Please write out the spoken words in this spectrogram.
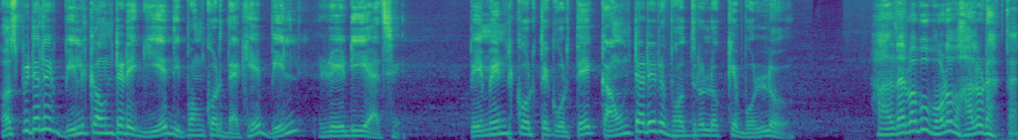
হসপিটালের বিল কাউন্টারে গিয়ে দীপঙ্কর দেখে বিল রেডি আছে। পেমেন্ট করতে করতে কাউন্টারের ভদ্রলোককে বলল হালদারবাবু বড় ভালো ডাক্তার।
